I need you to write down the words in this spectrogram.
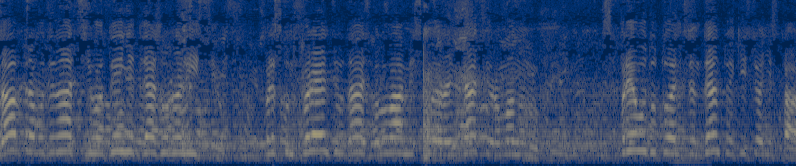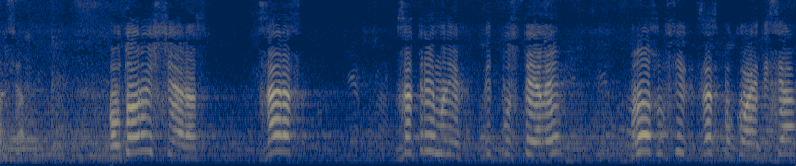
Завтра в 11 годині для журналістів прес-конференцію дасть голова міської організації Роман Онуфрій з приводу того інциденту, який сьогодні стався. Повторюю ще раз. Зараз затриманих відпустили. Прошу всіх заспокоїтися.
